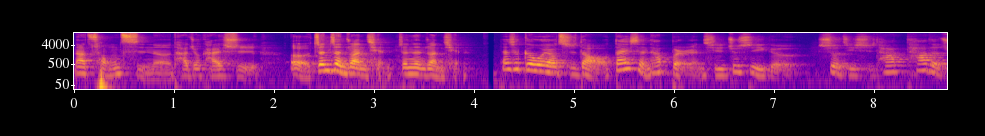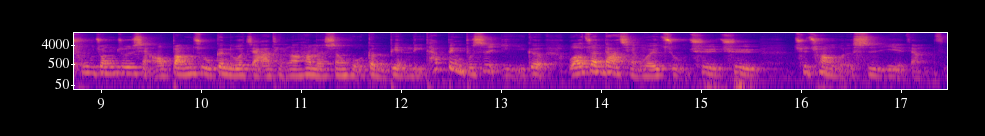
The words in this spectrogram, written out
那从此呢，他就开始呃真正赚钱，真正赚钱。但是各位要知道，戴森他本人其实就是一个设计师，他他的初衷就是想要帮助更多家庭，让他们生活更便利。他并不是以一个我要赚大钱为主去去去创我的事业这样子。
